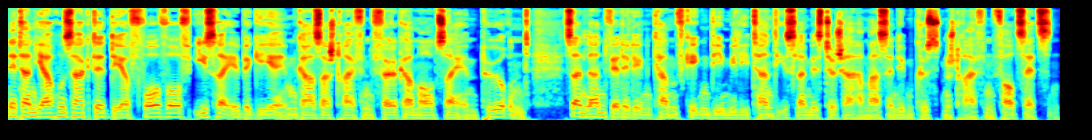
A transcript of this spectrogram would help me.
Netanyahu sagte, der Vorwurf, Israel begehe im Gazastreifen Völkermord sei empörend. Sein Land werde den Kampf gegen die militant-islamistische Hamas in dem Küstenstreifen fortsetzen.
